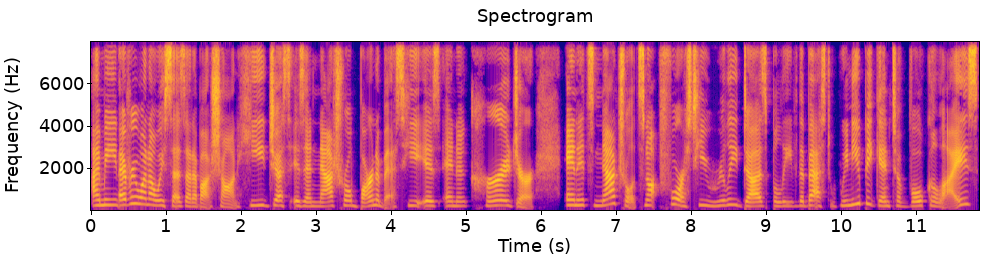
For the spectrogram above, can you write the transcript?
I mean, everyone always says that about Sean. He just is a natural Barnabas. He is an encourager. And it's natural, it's not forced. He really does believe the best. When you begin to vocalize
